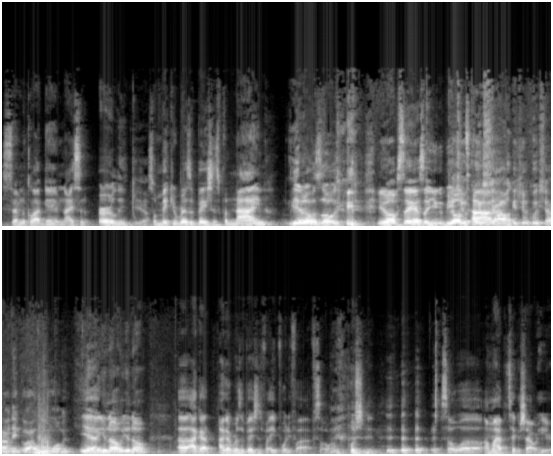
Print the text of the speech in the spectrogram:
Seven o'clock game, nice and early. Yeah. So make your reservations for nine. You Yeah. know, so you know what I'm saying. So you can be Get on you a time. quick shower, get you a quick shower, then go out with a woman. Yeah, you know, you know. Uh, I got I got reservations for eight forty five, so I'm pushing it. so uh, I'm gonna have to take a shower here.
